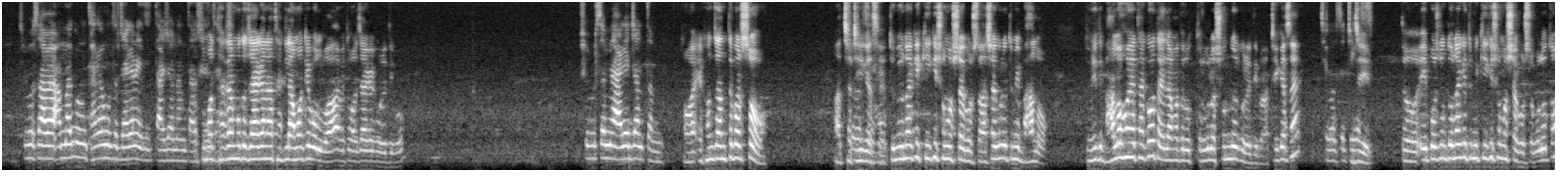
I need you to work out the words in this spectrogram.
বলছে আমার- কোনো থাকার মতো জায়গা নেই তার জন্য আমি তার তোমার থাকার মতো জায়গা না থাকলে আমাকে বলবা আমি তোমার জায়গা করে দিব। বলছে আমি আগে জানতাম। এখন জানতে পারছ? আচ্ছা ঠিক আছে। হ্যাঁ। তুমি ওনাকে কি কি সমস্যা করছ? আশা করি তুমি ভালো। তুমি যদি ভালো হয়ে থাকো তাহলে আমাদের উত্তরগুলো সুন্দর করে দিবা ঠিক আছে? ঠিক আছে। তো এই পর্যন্ত ওনাকে তুমি কি কি সমস্যা করছ বলো তো?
